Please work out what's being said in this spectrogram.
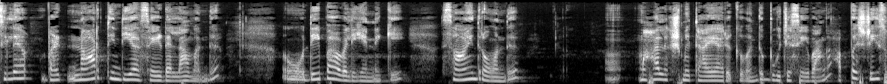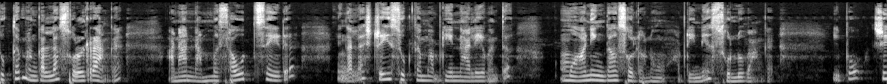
சில பட் நார்த் இந்தியா சைடெல்லாம் வந்து தீபாவளி அன்னைக்கு சாயந்தரம் வந்து மகாலட்சுமி தாயாருக்கு வந்து பூஜை செய்வாங்க. அப்போ ஸ்ரீ சுக்தம் அங்கெல்லாம் சொல்கிறாங்க ஆனால் நம்ம சவுத் சைடு இங்கெல்லாம் ஸ்ரீ சுக்தம் அப்படின்னாலே வந்து மார்னிங் தான் சொல்லணும் அப்படின்னே சொல்லுவாங்க. இப்போது ஸ்ரீ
